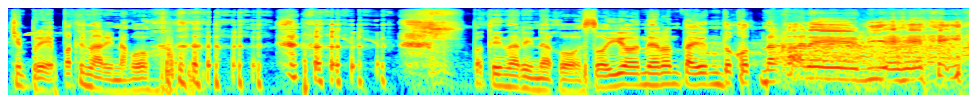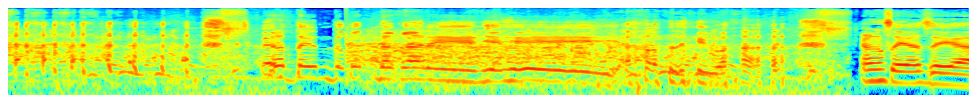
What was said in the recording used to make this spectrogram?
Siyempre, pati na rin ako. Pati na rin ako. So yun, meron tayong dukot na kanin. Yay! meron tayong dukot na kanin. Yay! Oh, diba? Ang saya-saya.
